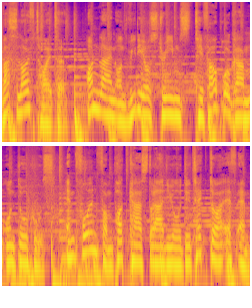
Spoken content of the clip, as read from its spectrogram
Was läuft heute? Online- und Videostreams, TV-Programm und Dokus. Empfohlen vom Podcast Radio Detektor FM.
